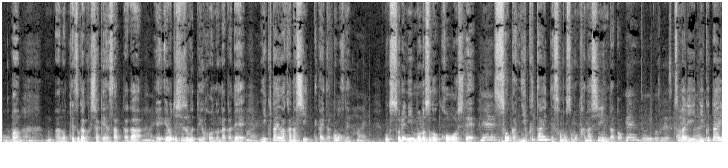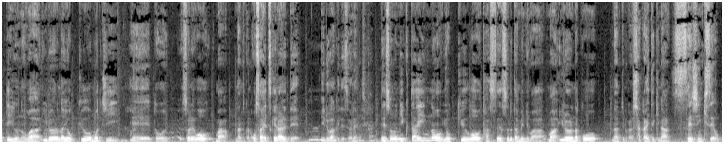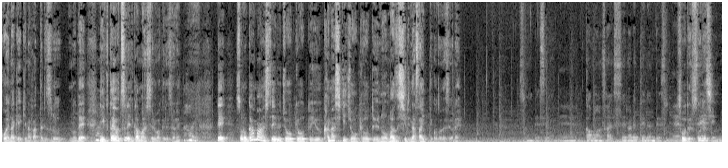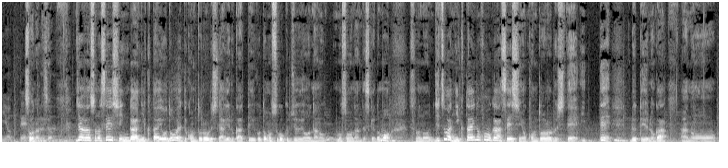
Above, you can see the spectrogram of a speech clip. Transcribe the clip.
あの哲学者兼作家がはい「えエロティシズム」っていう本の中ではい「肉体は悲しい」って書いてあったんですね。おはい僕それにものすごく呼応してそうか肉体ってそもそも悲しいんだと。えーどういうことですか？つまりはい。肉体っていうのはいろいろな欲求を持ち、はい。えー、とそれをまあなんとかな抑えつけられているわけですよね。確かに。でその肉体の欲求を達成するためにはまあいろいろなこうなんていうのかな社会的な精神規制を超えなきゃいけなかったりするので、はい。肉体は常に我慢してるわけですよね。はいでその我慢している状況という悲しき状況というのをまず知りなさいってことですよね。そうですよね。我慢させられてるんですね。そうですそうです。精神によって。そうなんですよ。んうんうんじゃあその精神が肉体をどうやってコントロールしてあげるかっていうこともすごく重要なのもそうなんですけどもその実は肉体の方が精神をコントロールしていってうんるっていうのがあの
